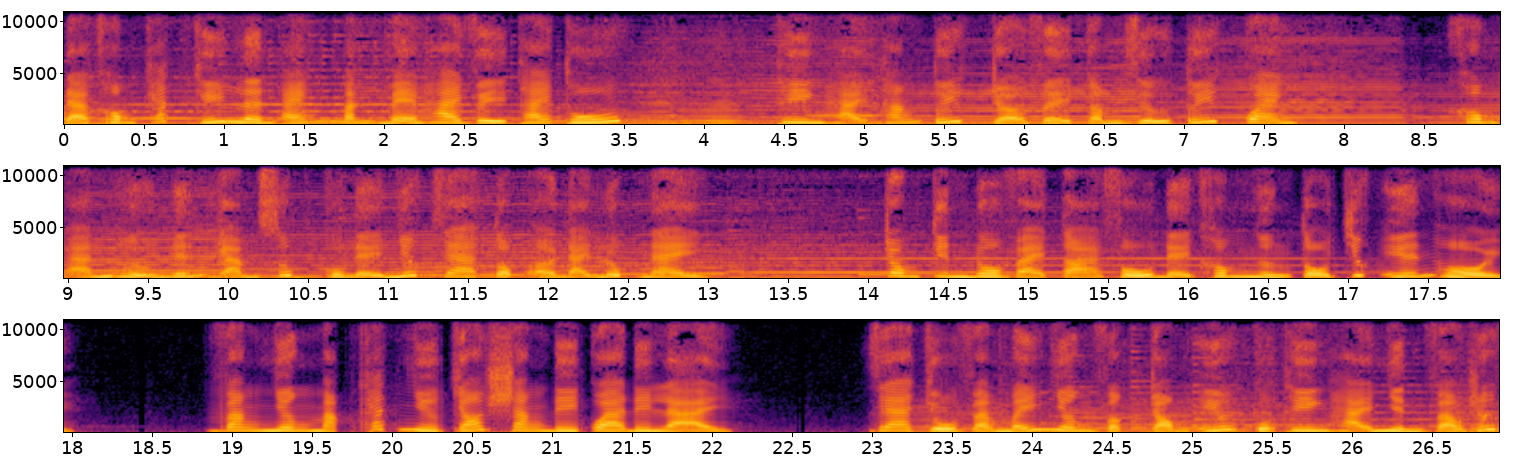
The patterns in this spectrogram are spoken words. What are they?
đã không khách khí lên án mạnh mẽ hai vị thái thú Thiên hải thắng tuyết trở về cầm giữ tuyết quan Không ảnh hưởng đến cảm xúc của đệ nhất gia tộc ở đại lục này trong kinh đô vài tòa phủ đệ không ngừng tổ chức yến hội. Văn nhân mặc khách như chó săn đi qua đi lại. Gia chủ và mấy nhân vật trọng yếu của thiên hải nhìn vào rất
